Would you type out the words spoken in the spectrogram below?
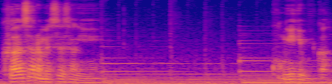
그 한 사람의 세상이 공익입니까?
